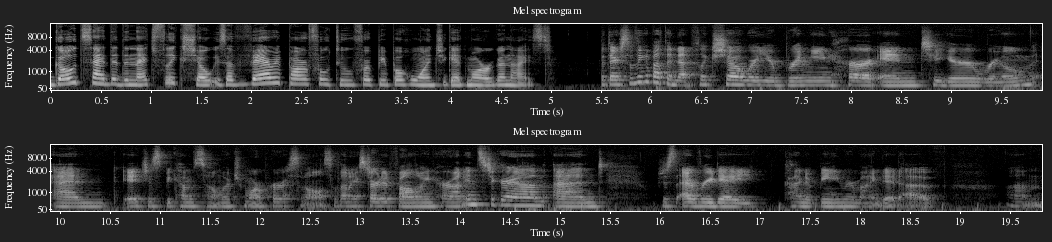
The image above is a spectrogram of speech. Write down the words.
Gold said that the Netflix show is a very powerful tool for people who want to get more organized. But there's something about the Netflix show where you're bringing her into your room and it just becomes so much more personal. So then I started following her on Instagram and just every day kind of being reminded of um,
